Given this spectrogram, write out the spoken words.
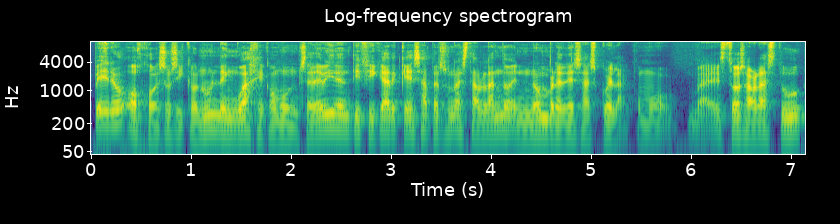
Pero, ojo, eso sí, con un lenguaje común. Se debe identificar que esa persona está hablando en nombre de esa escuela. Como esto sabrás tú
